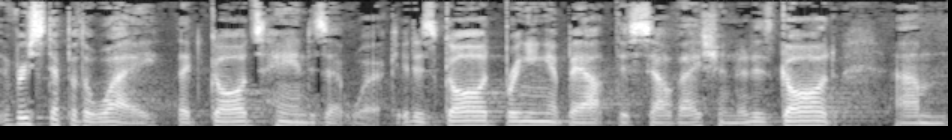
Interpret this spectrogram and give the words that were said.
every step of the way that God's hand is at work. It is God bringing about this salvation. It is God um,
